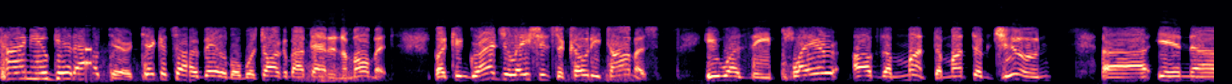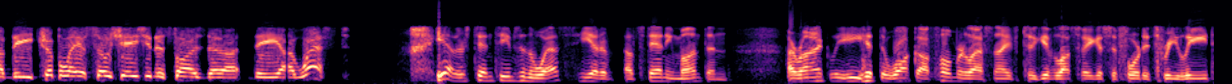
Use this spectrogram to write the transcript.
time you get out there. Tickets are available. We'll talk about that in a moment. But congratulations to Cody Thomas. He was the player of the month, the month of June, uh, in uh, the AAA Association as far as the the uh, West. Yeah, there's ten teams in the West. He had an outstanding month, and Ironically, he hit the walk-off homer last night to give Las Vegas a four to three lead.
